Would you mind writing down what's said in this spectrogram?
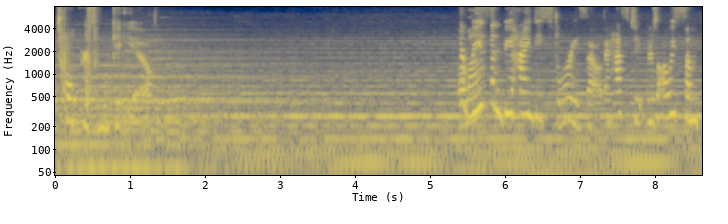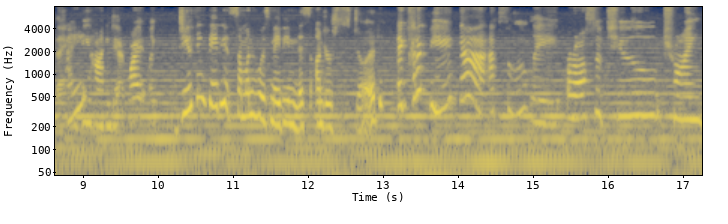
troll person will get you." The reason behind these stories though there has to there's always something right? behind it. Why like do you think maybe it's someone who is maybe misunderstood? It could be. Yeah absolutely. Or also too trying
